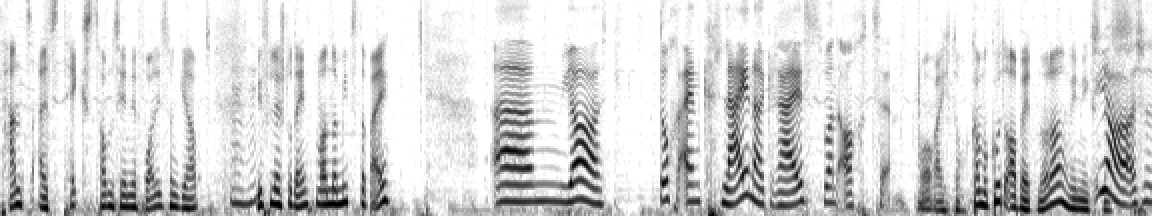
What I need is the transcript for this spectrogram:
Tanz als Text haben Sie eine Vorlesung gehabt. Mhm. Wie viele Studenten waren da mit dabei? Ähm, ja, doch ein kleiner Kreis, waren 18. Oh, reicht doch. Kann man gut arbeiten, oder? Wenigstens. Ja, also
